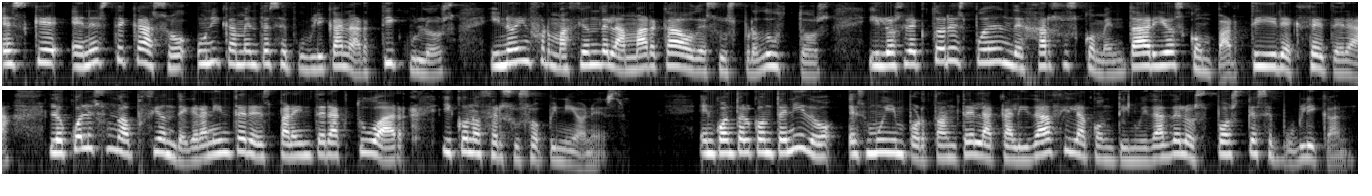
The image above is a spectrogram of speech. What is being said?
es que en este caso únicamente se publican artículos y no información de la marca o de sus productos, y los lectores pueden dejar sus comentarios, compartir, etc., lo cual es una opción de gran interés para interactuar y conocer sus opiniones. En cuanto al contenido, es muy importante la calidad y la continuidad de los posts que se publican.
